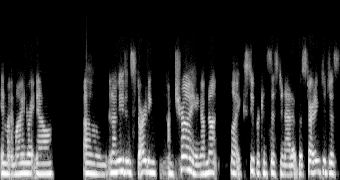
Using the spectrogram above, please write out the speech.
in my mind right now. Um, and I'm even starting, I'm trying, I'm not like super consistent at it, but starting to just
